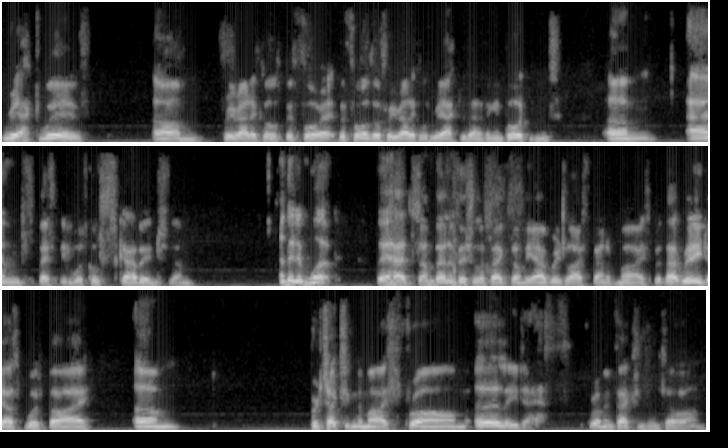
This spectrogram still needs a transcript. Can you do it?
react with um, free radicals before it, before the free radicals react with anything important, um, and basically what's called scavenge them, and they didn't work. They had some beneficial effects on the average lifespan of mice, but that really just was by um, protecting the mice from early death from infections and so on.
